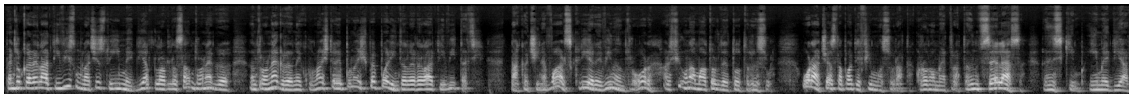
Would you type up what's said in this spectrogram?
Pentru că relativismul acestui imediat l-ar lăsa într-o neagră, într-o neagră necunoaștere până și pe părintele relativității. Dacă cineva ar scrie revin într-o oră, ar fi un amator de tot râsul. Ora aceasta poate fi măsurată, cronometrată, înțeleasă, în schimb, imediat.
